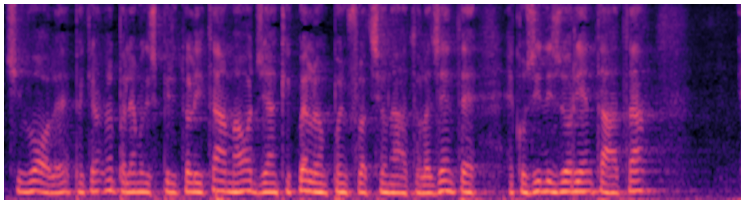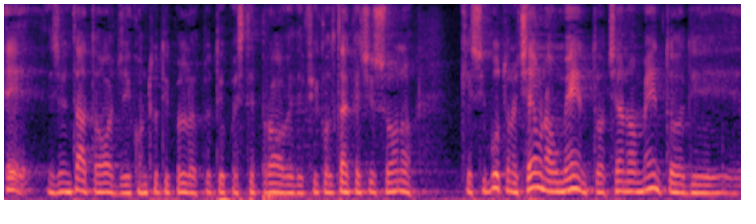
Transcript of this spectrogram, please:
ci vuole, perché noi parliamo di spiritualità, ma oggi anche quello è un po' inflazionato, la gente è così disorientata e disorientata oggi con quello, tutte queste prove, difficoltà che ci sono, che si buttano, c'è un aumento, c'è un aumento di,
